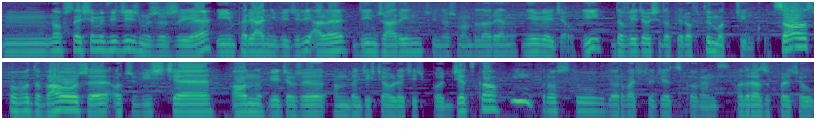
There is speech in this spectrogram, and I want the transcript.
mm, no w sensie my wiedzieliśmy, że żyje i imperialni wiedzieli, ale Din Djarin, czyli nasz Mandalorian, nie wiedział. I dowiedział się dopiero w tym odcinku. Co spowodowało, że oczywiście on wiedział, że on będzie chciał lecieć po dziecko i po prostu dorwać to dziecko, więc od razu poleciał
